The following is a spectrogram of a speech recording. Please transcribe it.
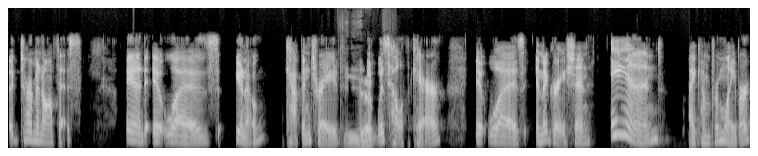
uh, term in office. And it was, you know, cap and trade, yep. it was healthcare, it was immigration, and I come from labor,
